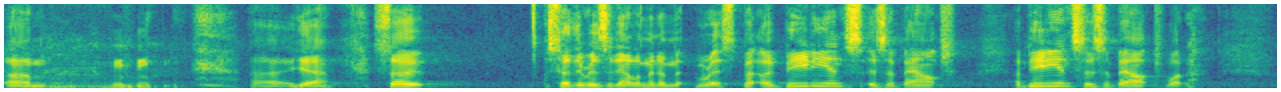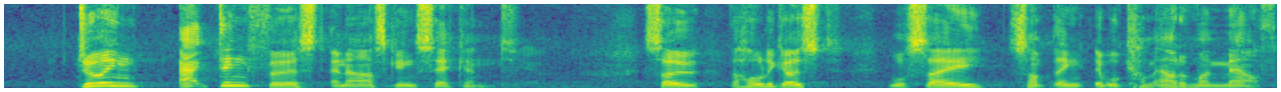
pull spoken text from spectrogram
Um, uh, yeah. So, so there is an element of risk, but obedience is about obedience is about what doing, acting first and asking second. So the Holy Ghost will say something, it will come out of my mouth.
